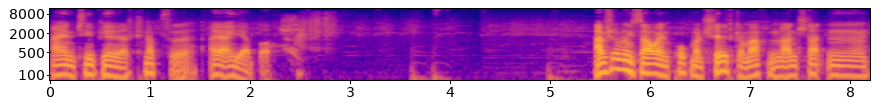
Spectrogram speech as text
einen Typ hier das Knöpfe. Ah ja, hier boah. Habe ich übrigens sauer in Pokémon Schild gemacht und anstatt einen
